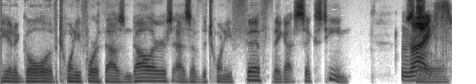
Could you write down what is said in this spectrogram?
He had a goal of $24,000 as of the 25th. They got 16. Nice. So,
